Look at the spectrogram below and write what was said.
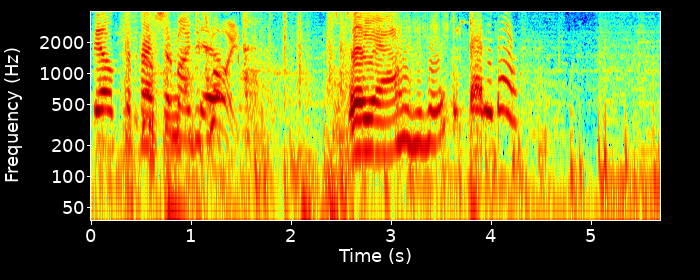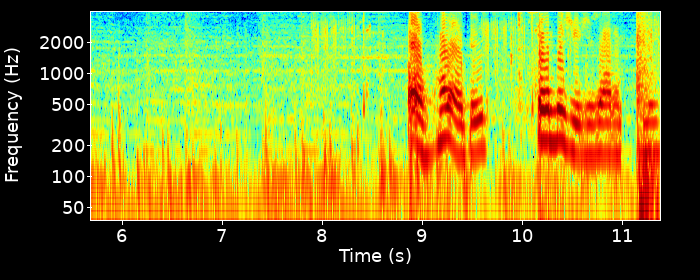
field suppression. mine too. deployed. Oh yeah. That is all. Oh, hello, dude. Kill the Jesus out of me.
